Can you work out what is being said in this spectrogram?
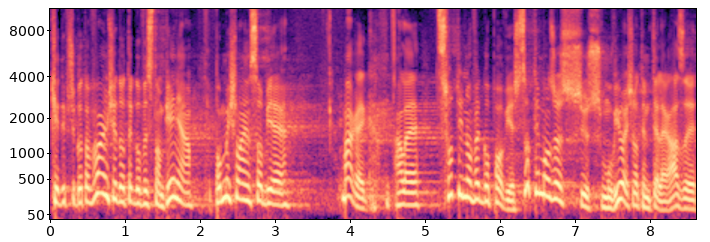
Kiedy przygotowywałem się do tego wystąpienia, pomyślałem sobie, Marek, ale co ty nowego powiesz? Co ty możesz, już mówiłeś o tym tyle razy,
